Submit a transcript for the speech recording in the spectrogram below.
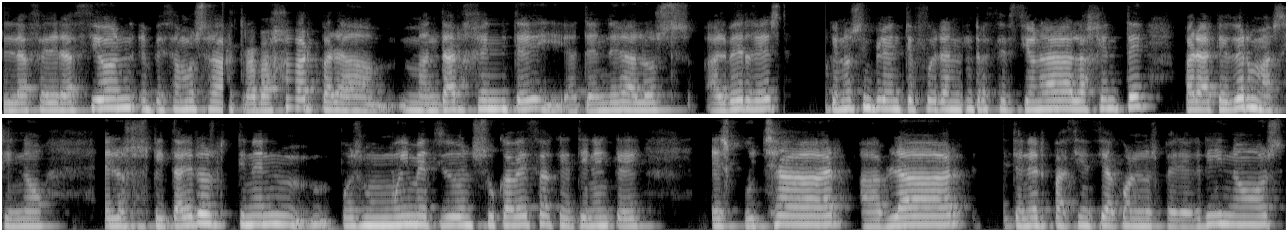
la federación empezamos a trabajar para mandar gente y atender a los albergues, que no simplemente fueran recepcionar a la gente para que duerma, sino los hospitaleros tienen pues muy metido en su cabeza que tienen que escuchar, hablar, tener paciencia con los peregrinos.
